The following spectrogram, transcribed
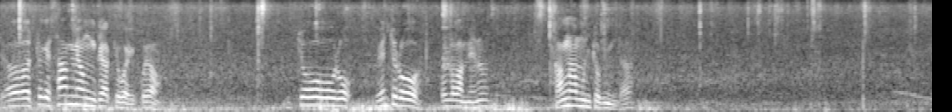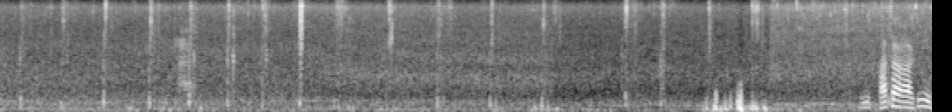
저쪽에 상명대학교가 있고요 이쪽으로 왼쪽으로 올라가면은 강화문 쪽입니다 이 바닥이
